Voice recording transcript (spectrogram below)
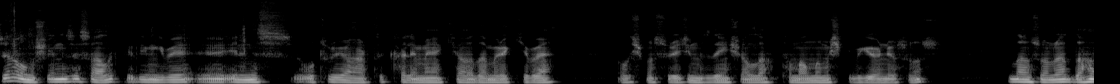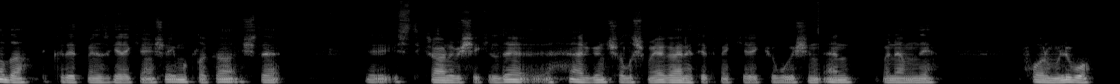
Güzel olmuş. Elinize sağlık. Dediğim gibi e, eliniz oturuyor artık. Kaleme, kağıda, mürekkebe alışma sürecinizde inşallah tamamlamış gibi görünüyorsunuz. Bundan sonra daha da dikkat etmeniz gereken şey mutlaka işte e, istikrarlı bir şekilde e, her gün çalışmaya gayret etmek gerekiyor. Bu işin en önemli formülü bu.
